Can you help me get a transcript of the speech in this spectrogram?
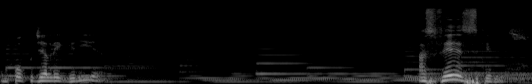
um pouco de alegria. Às vezes, queridos,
